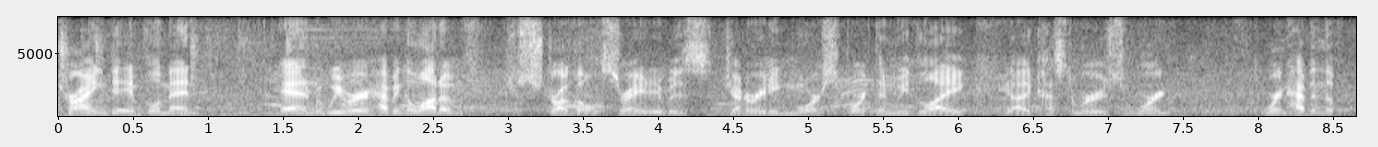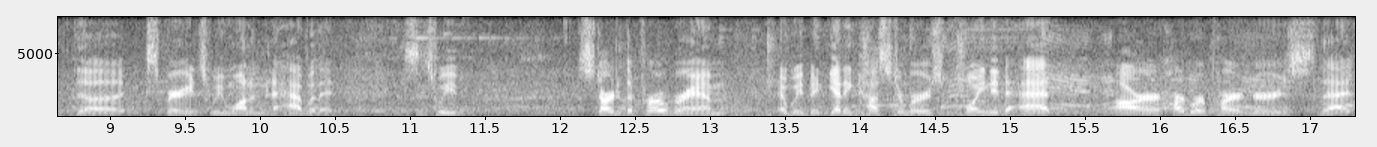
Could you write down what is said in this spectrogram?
trying to implement, and we were having a lot of struggles, right? It was generating more support than we'd like. Uh, customers weren't weren't having the, the experience we wanted them to have with it. Since we've started the program and we've been getting customers pointed at our hardware partners that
